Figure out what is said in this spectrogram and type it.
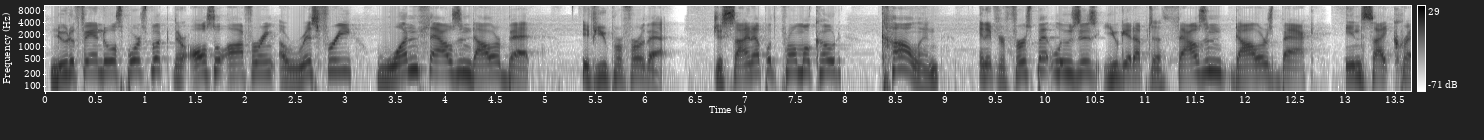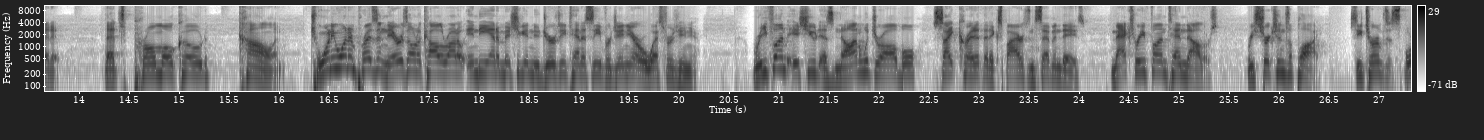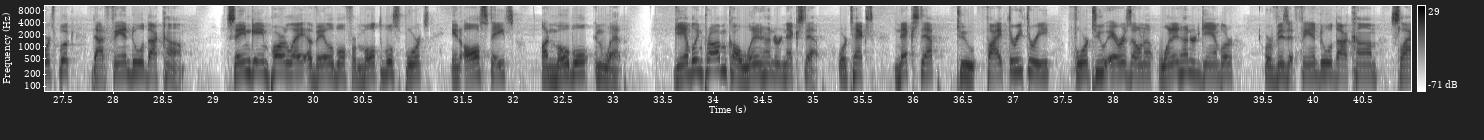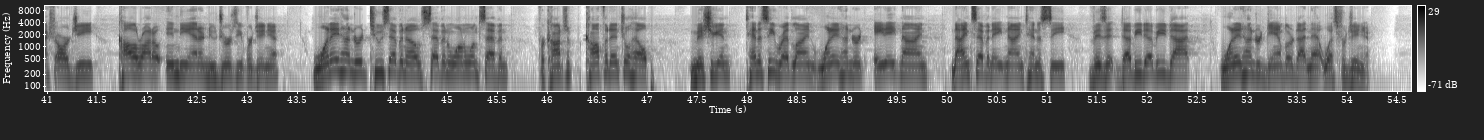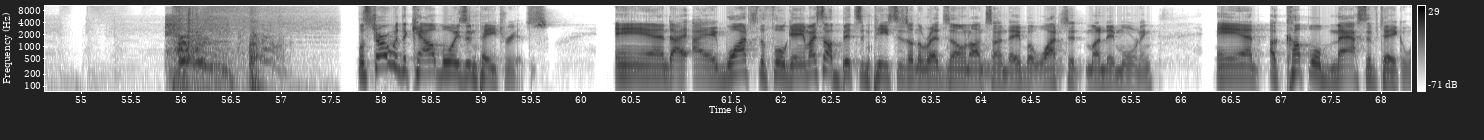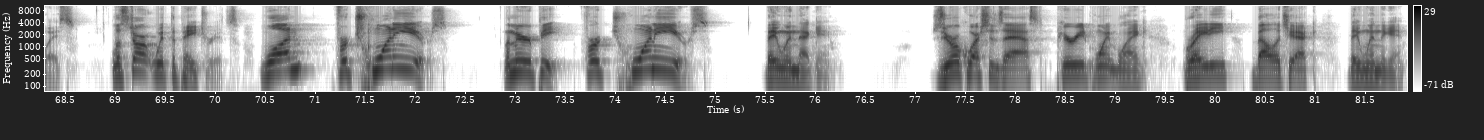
New to FanDuel Sportsbook, they're also offering a risk-free $1,000 bet if you prefer that. Just sign up with promo code Colin, and if your first bet loses, you get up to $1,000 back in site credit. That's promo code Colin. 21 and present in Arizona, Colorado, Indiana, Michigan, New Jersey, Tennessee, Virginia, or West Virginia. Refund issued as non withdrawable site credit that expires in seven days. Max refund $10. Restrictions apply. See terms at sportsbook.fanduel.com. Same game parlay available for multiple sports in all states on mobile and web. Gambling problem? Call 1 800 NEXT STEP or text NEXT STEP to 533 42 Arizona 1 800 Gambler or visit fanduel.com slash RG, Colorado, Indiana, New Jersey, Virginia. 1 800 270 7117 for con- confidential help. Michigan, Tennessee Redline 1 800 889 9789 Tennessee. Visit www.1800gambler.net West Virginia. Let's start with the Cowboys and Patriots. And I, I, watched the full game. I saw bits and pieces on the red zone on Sunday, but watched it Monday morning. And a couple massive takeaways. Let's start with the Patriots. One, for 20 years, let me repeat, for 20 years, they win that game. Zero questions asked, period, point blank. Brady, Belichick, they win the game.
